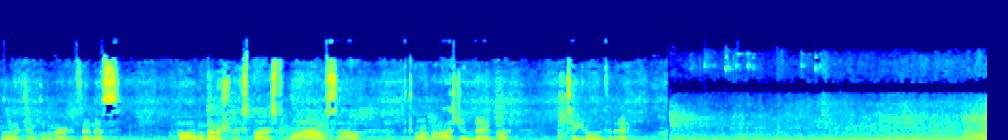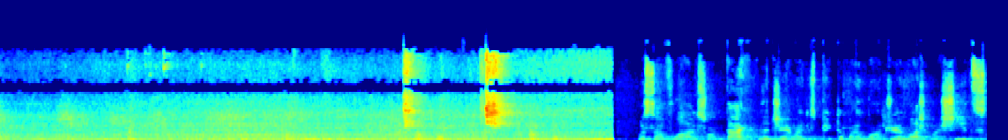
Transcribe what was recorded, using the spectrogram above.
go to a gym called American Fitness. Um, my membership expires tomorrow, so tomorrow's my last gym day, but I take it on today. What's up vlog? So I'm back from the gym. I just picked up my laundry. I washed my sheets.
